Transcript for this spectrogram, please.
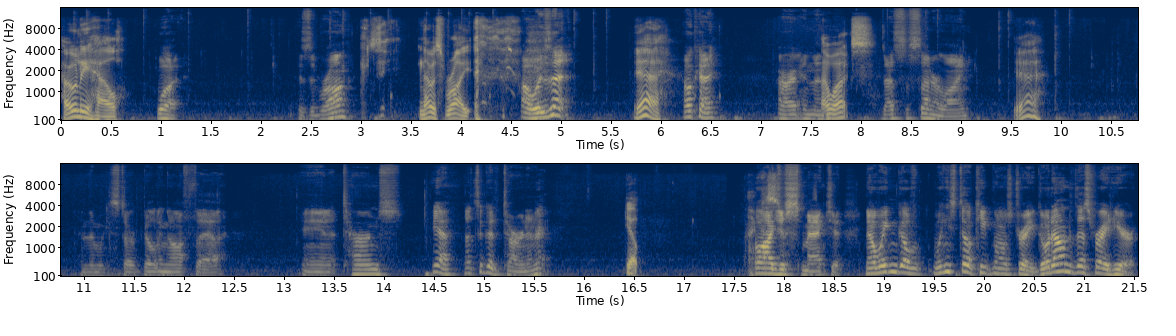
Holy hell! What? Is it wrong? No, it's right. Oh, is it? yeah, Okay. All right, and then that works. that's the center line, Yeah. and then we can start building off that. And it turns. Yeah, that's a good turn, isn't it? Yep. Oh, I just smacked you. Now we can go. We can still keep going straight. Go down to this right here.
